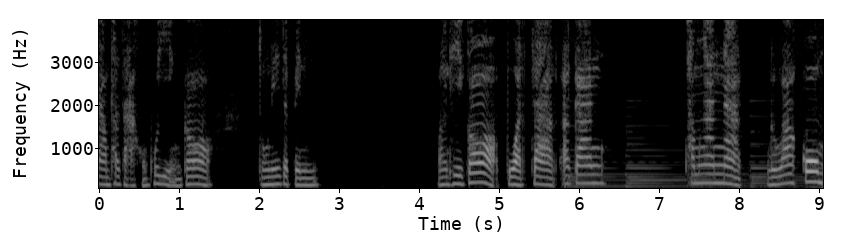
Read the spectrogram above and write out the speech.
ตามภาษาของผู้หญิงก็ตรงนี้จะเป็น บางทีก็ปวดจากอาการทำงานหนักหรือว่าก้ม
